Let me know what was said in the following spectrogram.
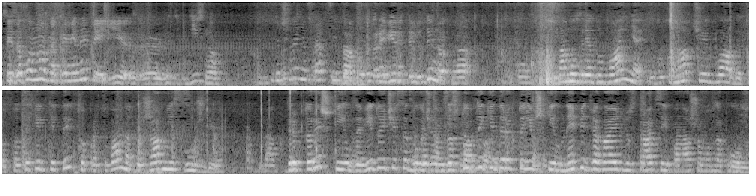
цей закон можна примінити і е, дійсно До членів фракції да, перевірити людину на самоврядування і виконавчої влади. Тобто це тільки тих, хто працював на державній службі. Директори шкіл, завідуючі садочкам, заступники директорів шкіл не підлягають люстрації по нашому закону.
